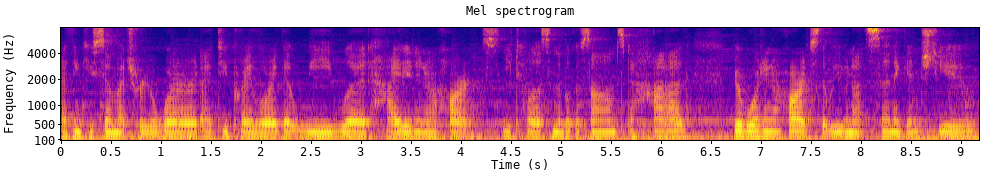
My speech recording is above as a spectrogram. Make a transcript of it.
I thank you so much for your word. I do pray, Lord, that we would hide it in our hearts. You tell us in the book of Psalms to hide your word in our hearts that we would not sin against you.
